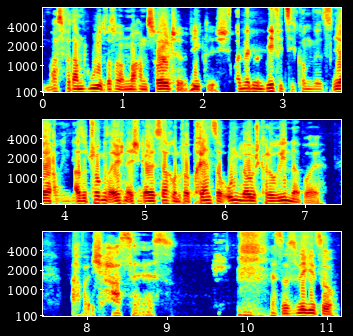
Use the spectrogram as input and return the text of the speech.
was verdammt Gutes, was man machen sollte, wirklich. Vor allem, wenn du in Defizit kommen willst. Ja, also Joggen ist eigentlich eine echt geile Sache und du verbrennst auch unglaublich Kalorien dabei. Aber ich hasse es. Das ist wirklich so.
